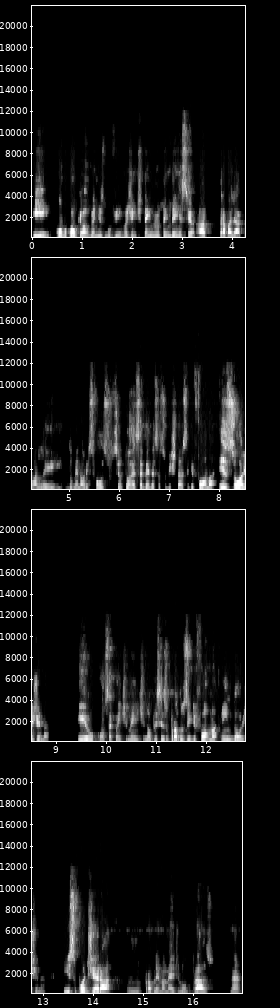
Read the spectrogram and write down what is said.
e, como qualquer organismo vivo, a gente tem uma tendência a trabalhar com a lei do menor esforço. Se eu estou recebendo essa substância de forma exógena, eu, consequentemente, não preciso produzir de forma endógena. Isso pode gerar um problema médio e longo prazo. Né?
